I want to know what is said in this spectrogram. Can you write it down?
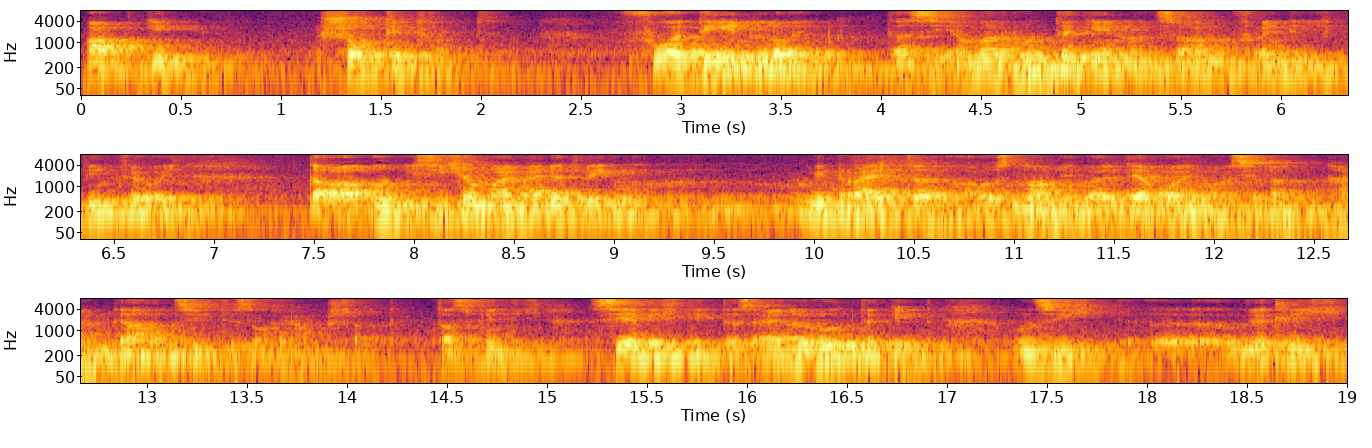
abgeschottet hat vor den Leuten, dass sie einmal runtergehen und sagen, Freunde, ich bin für euch da und ich sicher mal meinetwegen mit Reiter Ausnahme, weil der war im Asylantenheim, der hat sich die Sache angeschaut. Das finde ich sehr wichtig, dass einer runtergeht und sich äh, wirklich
